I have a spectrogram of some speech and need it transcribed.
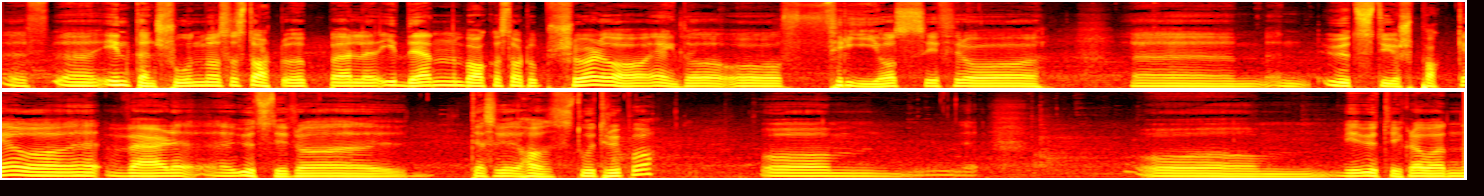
Uh, intensjonen med å starte opp, eller ideen bak å starte opp sjøl, var egentlig å, å, fri oss ifra uh, en utstyrspakke og velge utstyr fra det som vi har stor tro på. Og, og vi utvikla en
